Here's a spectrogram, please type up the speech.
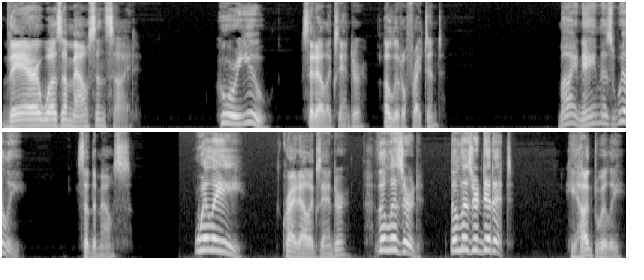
There was a mouse inside. Who are you? said Alexander, a little frightened. My name is Willie, said the mouse. Willie! cried Alexander. The lizard! The lizard did it! He hugged Willie,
